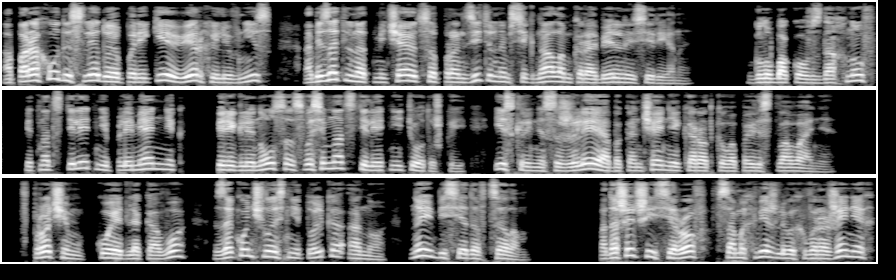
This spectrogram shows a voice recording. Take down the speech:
а пароходы, следуя по реке вверх или вниз, обязательно отмечаются пронзительным сигналом корабельной сирены. Глубоко вздохнув, пятнадцатилетний племянник переглянулся с восемнадцатилетней тетушкой, искренне сожалея об окончании короткого повествования. Впрочем, кое для кого закончилось не только оно, но и беседа в целом. Подошедший Серов в самых вежливых выражениях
